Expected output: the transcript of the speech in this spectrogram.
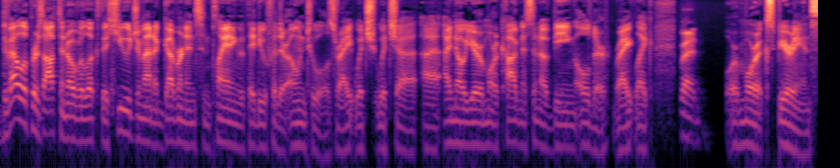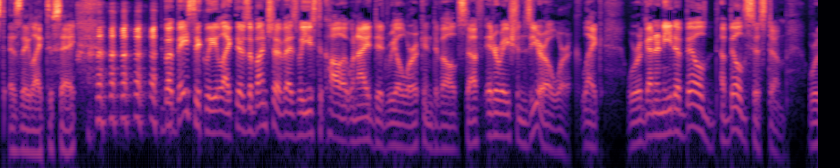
developers often overlook the huge amount of governance and planning that they do for their own tools, right? Which, which, uh, I know you're more cognizant of being older, right? Like, right or more experienced, as they like to say. but basically, like there's a bunch of, as we used to call it when I did real work and developed stuff, iteration zero work. Like we're to need a build, a build system. We're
